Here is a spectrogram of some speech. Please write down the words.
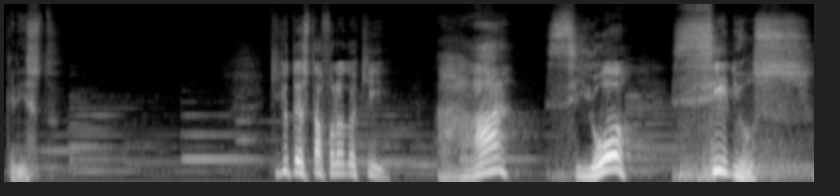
Cristo. O que, que o texto está falando aqui? Raciocínios.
